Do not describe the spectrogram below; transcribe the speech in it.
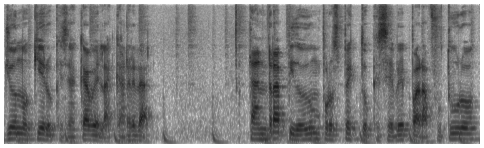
Yo no quiero que se acabe la carrera tan rápido de un prospecto que se ve para futuro.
